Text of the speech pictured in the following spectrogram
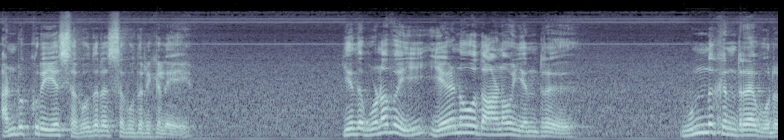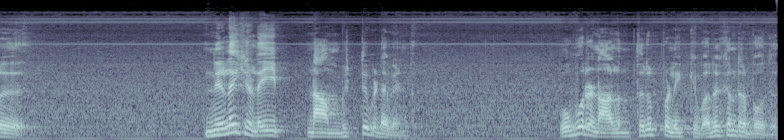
அன்புக்குரிய சகோதர சகோதரிகளே இந்த உணவை ஏனோ தானோ என்று உண்ணுகின்ற ஒரு நிலைகளை நாம் விட்டுவிட வேண்டும். ஒவ்வொரு நாளும் திருப்பலிக்கு வருகின்ற போது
